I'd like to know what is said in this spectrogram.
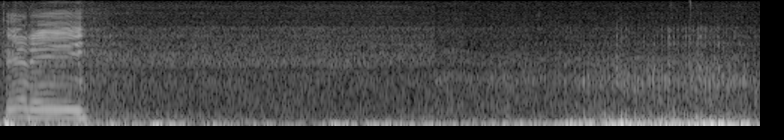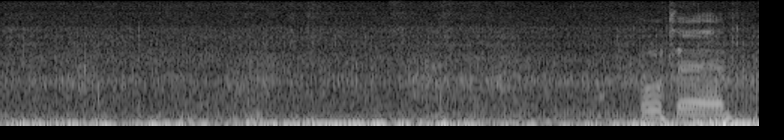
Penny. Pull tab.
